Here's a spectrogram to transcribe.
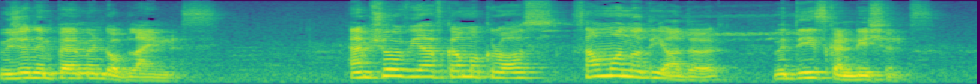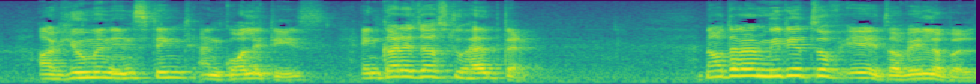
vision impairment or blindness. I'm sure we have come across someone or the other with these conditions. Our human instinct and qualities encourage us to help them. Now there are myriads of aids available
